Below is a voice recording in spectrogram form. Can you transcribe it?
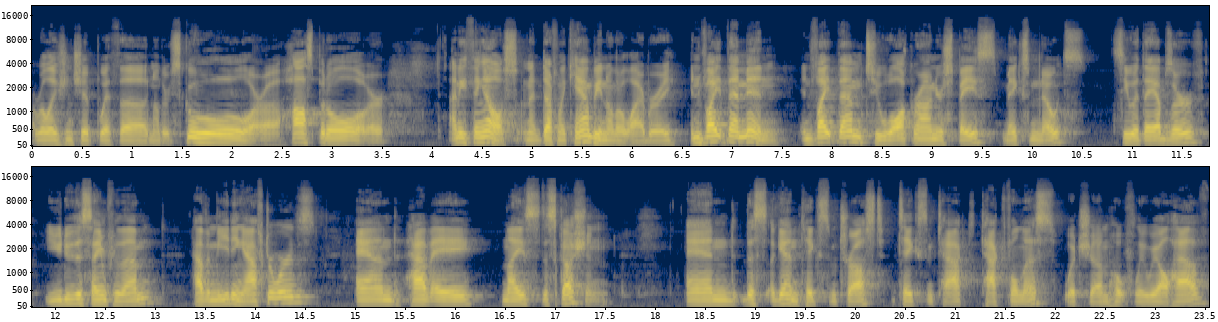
a relationship with uh, another school or a hospital or anything else, and it definitely can be another library, invite them in. Invite them to walk around your space, make some notes, see what they observe. You do the same for them. Have a meeting afterwards and have a nice discussion. And this, again, takes some trust, takes some tact, tactfulness, which um, hopefully we all have.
